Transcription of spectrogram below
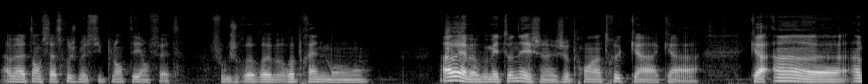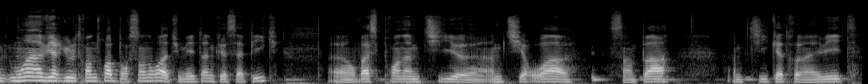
Ah mais attends, ça se trouve je me suis planté en fait. Faut que je reprenne mon. Ah ouais, bah vous m'étonnez. Je, prends un truc qui a, qui a, a 1, euh, moins 1,33% de droit. Tu m'étonnes que ça pique. Euh, on va se prendre un petit, euh, un petit roi sympa. Un petit 88.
